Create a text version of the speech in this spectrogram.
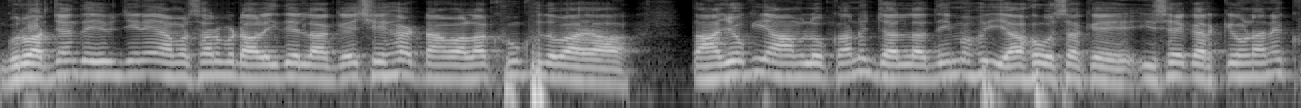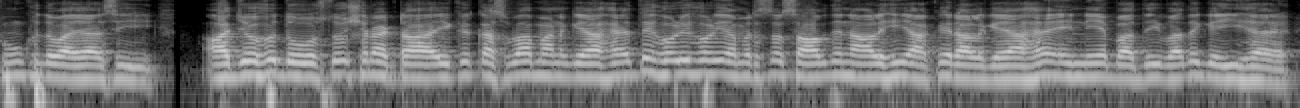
ਗੁਰੂ ਅਰਜਨ ਦੇਵ ਜੀ ਨੇ ਅੰਮ੍ਰਿਤਸਰ ਵਡਾਲੀ ਦੇ ਲਾਗੇ ਛੇ ਹੱਟਾਂ ਵਾਲਾ ਖੂਹ ਖੁਦਵਾਇਆ, ਤਾਂ ਜੋ ਕਿ ਆਮ ਲੋਕਾਂ ਨੂੰ ਜਲ ਆਦਿ ਮੁਹੱਈਆ ਹੋ ਸਕੇ। ਇਸੇ ਕਰਕੇ ਉਹਨਾਂ ਨੇ ਖੂਹ ਖੁਦਵਾਇਆ ਸੀ। ਅੱਜ ਉਹ ਦੋਸਤੋ, ਸ਼ਰਾਟਾ ਇੱਕ ਕਸਬਾ ਬਣ ਗਿਆ ਹੈ ਤੇ ਹੌਲੀ-ਹੌਲੀ ਅੰਮ੍ਰਿਤਸਰ ਸਾਹਿਬ ਦੇ ਨਾਲ ਹੀ ਆ ਕੇ ਰਲ ਗਿਆ ਹੈ। ਇੰਨੀ ਆਬਾਦੀ ਵੱਧ ਗਈ ਹੈ।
